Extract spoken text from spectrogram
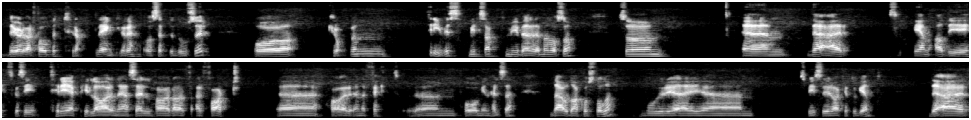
det gjør det i hvert fall betraktelig enklere å sette doser. Og kroppen trives mildt sagt mye bedre med det også. Så eh, det er en av de skal si, tre pilarene jeg selv har erfart eh, har en effekt eh, på min helse. Det er jo da kostholdet, hvor jeg um, spiser da ketogent. Det er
